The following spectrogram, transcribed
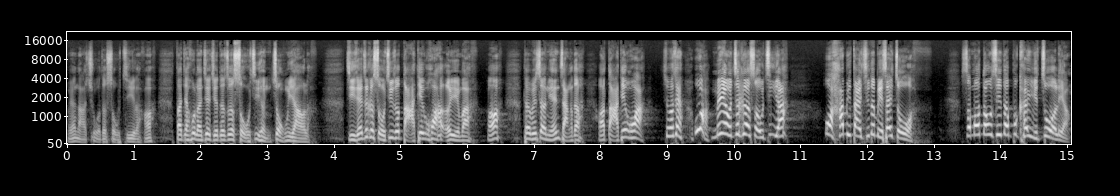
我要拿出我的手机了啊！大家忽然间觉得这个手机很重要了，以前这个手机都打电话而已嘛啊！特别是年长的啊，打电话就发现？哇，没有这个手机啊，哇，哈密袋子都没在做，什么东西都不可以做了。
